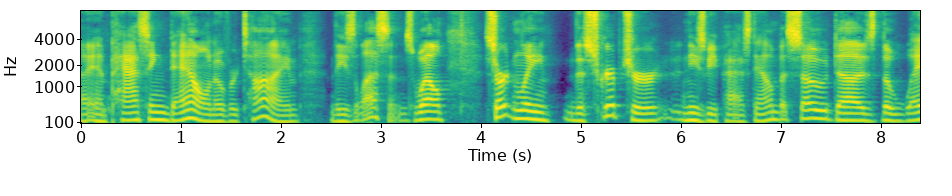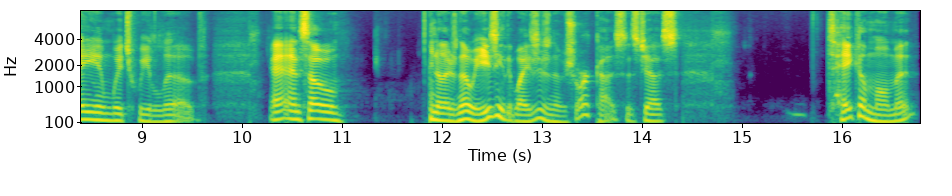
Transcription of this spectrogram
uh, and passing down over time these lessons. Well, certainly the scripture needs to be passed down, but so does the way in which we live. And, and so, you know, there's no easy ways, there's no shortcuts. It's just take a moment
